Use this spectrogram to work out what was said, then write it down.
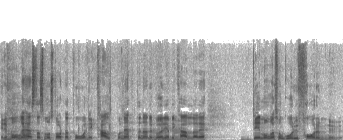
är det många hästar som har startat på, det är kallt på nätterna, det börjar bli kallare. Det är många som går ur form nu.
